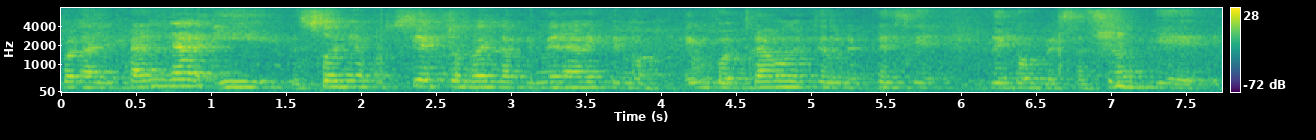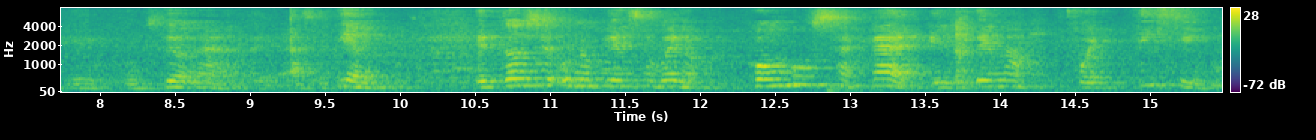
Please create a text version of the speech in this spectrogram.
con Alejandra y Sonia, por cierto, no es la primera vez que nos encontramos, esta es una especie de conversación que, funciona eh, hace tiempo. Entonces uno piensa, bueno, ¿cómo sacar el tema fuertísimo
